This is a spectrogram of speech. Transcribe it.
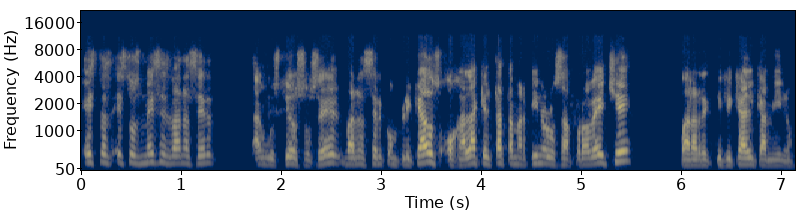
estas, estos meses van a ser angustiosos, ¿eh? van a ser complicados. Ojalá que el Tata Martino los aproveche para rectificar el camino.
